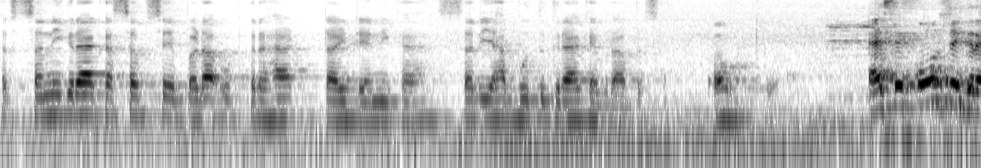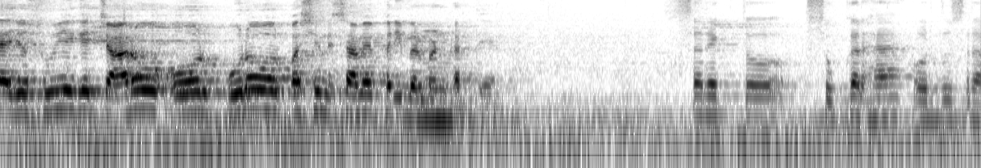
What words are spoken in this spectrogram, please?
सर शनि ग्रह का सबसे बड़ा उपग्रह टाइटेनिक है। सर यह बुध ग्रह के बराबर से ओके। ऐसे कौन से ग्रह जो सूर्य के चारों ओर पूर्व और पश्चिम दिशा में परिभ्रमण करते हैं? सर एक तो शुक्र है और दूसरा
